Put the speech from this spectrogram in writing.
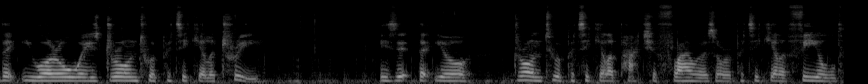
that you are always drawn to a particular tree? Is it that you're drawn to a particular patch of flowers or a particular field,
